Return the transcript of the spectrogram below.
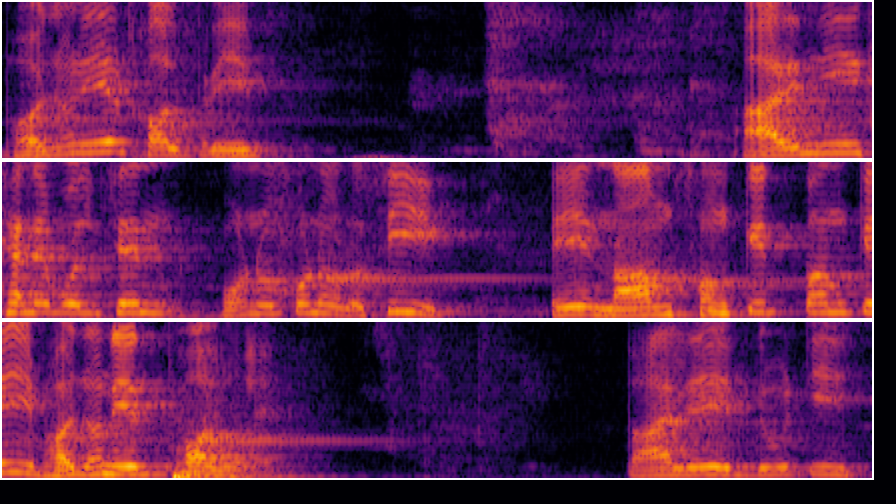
ভজনের ফল প্রেম। আর ইনি এখানে বলছেন, কোন কোন রসিক এই নাম সংকীর্তনকেই ভজনের ফল বলে। তাহলে দুটি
